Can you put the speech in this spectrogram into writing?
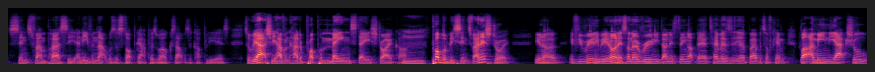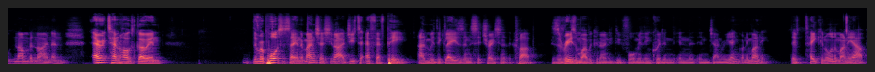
since Van Persie, and even that was a stopgap as well because that was a couple of years. So we actually haven't had a proper mainstay striker hmm. probably since Van Nistelrooy. You know, if you're really being honest, I know Rooney done his thing up there. Tevez, you know, Berbatov came, but I mean the actual number nine and Erik Ten Hag's going. The reports are saying that Manchester United, due to FFP and with the Glazers and the situation at the club, there's a reason why we can only do four million quid in, in, in January. You ain't got any money. They've taken all the money out.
